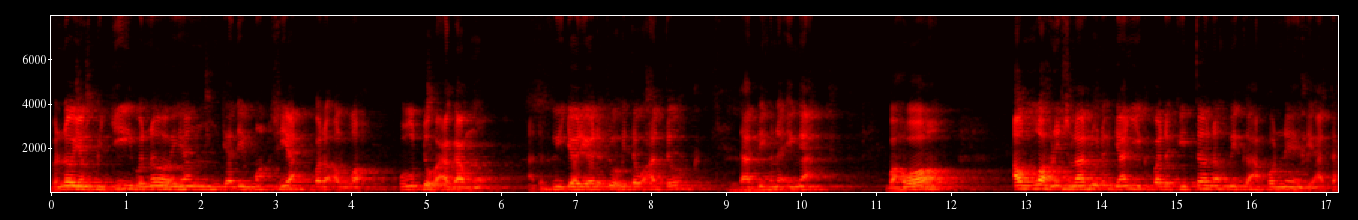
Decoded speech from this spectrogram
Benda yang keji benda yang jadi maksiat kepada Allah. Putus agama. Atau kerja dia ada tu kita buat harta. Tapi kena ingat bahawa Allah ni selalu nak janji kepada kita nak beri keampunan di atas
